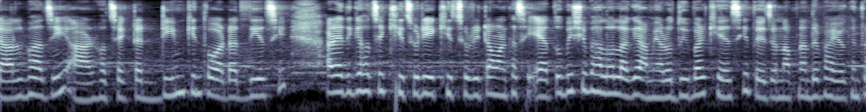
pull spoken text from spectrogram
ডাল ভাজি আর হচ্ছে একটা ডিম কিন্তু অর্ডার দিয়েছি। আর এদিকে হচ্ছে খিচুড়ি, এই খিচুড়িটা আমার কাছে এত বেশি ভালো লাগে, আমি আরও দুইবার খেয়েছি, তো এই জন্য আপনাদের ভাইও কিন্তু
